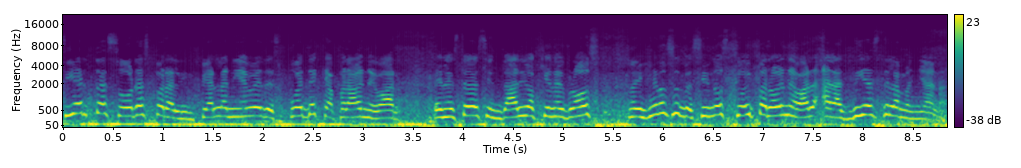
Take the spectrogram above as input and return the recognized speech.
ciertas horas para limpiar la nieve después de que parado de nevar. En este vecindario aquí en el Bronx, me dijeron sus vecinos que hoy paró de nevar a las 10 de la mañana.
